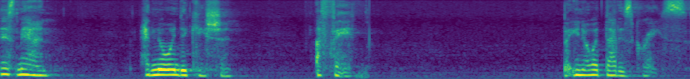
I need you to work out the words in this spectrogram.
This man had no indication of faith. But you know what? That is grace.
